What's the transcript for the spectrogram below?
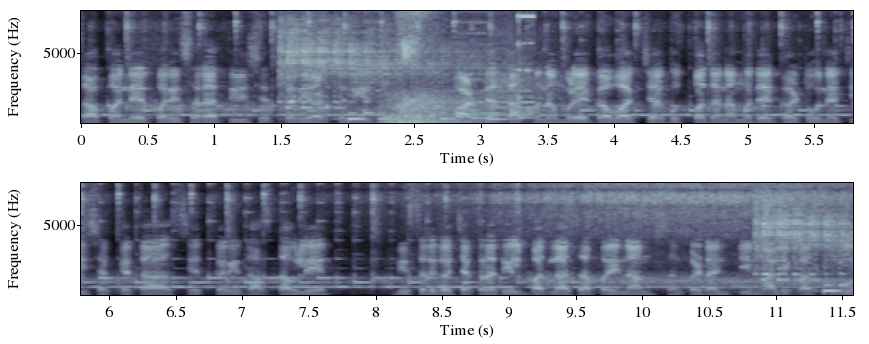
चापानेर परिसरातील शेतकरी अडचणीत. वाढत्या तापमानामुळे गव्हाच्या उत्पादनामध्ये घट होण्याची शक्यता शेतकरी धास्तावले निसर्ग चक्रातील बदलाचा परिणाम संकटांची मालिका सुरू.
